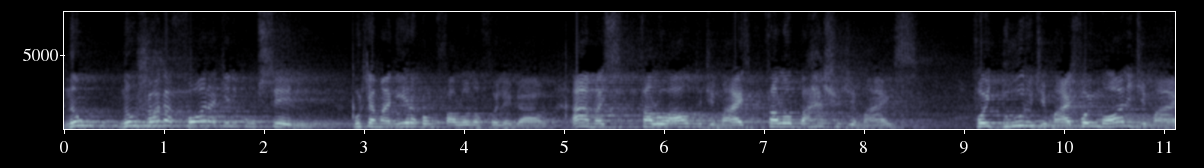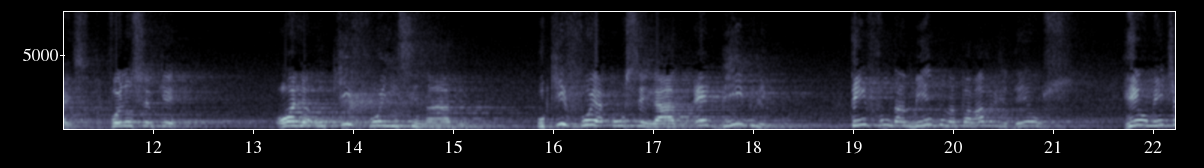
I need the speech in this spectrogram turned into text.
não, não joga fora aquele conselho, porque a maneira como falou não foi legal. Ah, mas falou alto demais, falou baixo demais, foi duro demais, foi mole demais, foi não sei o que. Olha o que foi ensinado, o que foi aconselhado, é bíblico, tem fundamento na palavra de Deus. Realmente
